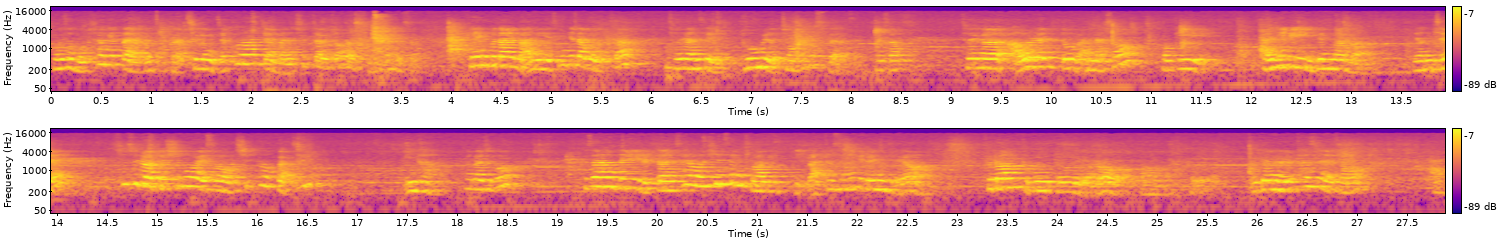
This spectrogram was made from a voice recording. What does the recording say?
거기서 못 하겠다 해서 그러니까 지금 이제 코로나 때문에 많이 실적이 떨어졌습니다. 그래서 개인 부담이 많이 생기다 보니까 저희한테 도움을 요청을 했어요. 그래서 저희가 아울렛도 만나서 거기 관리비 200만 원 면제, 수수료도 15에서 10%까지 인하 해가지고 그 사람들이 일단 새로운 신생 조합이 맡아서 하기로 했는데요. 그런 부분도 여러 어, 그 의견을 타진해서 어,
